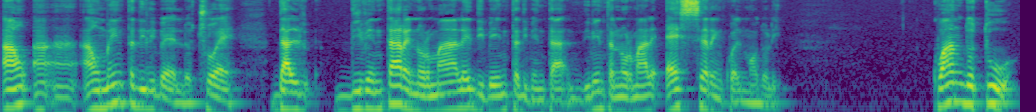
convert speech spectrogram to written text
aumenta di livello, cioè dal diventare normale diventa, diventa, diventa normale essere in quel modo lì. Quando tu,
